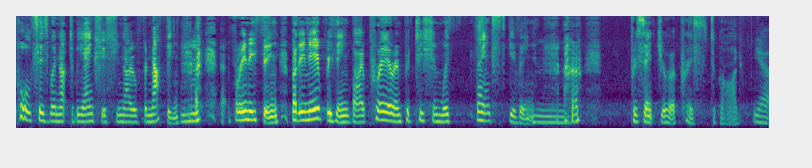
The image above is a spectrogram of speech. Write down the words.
Paul says we're not to be anxious, you know, for nothing, for anything, but in everything by prayer and petition with thanksgiving. present your request to God. Yeah.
